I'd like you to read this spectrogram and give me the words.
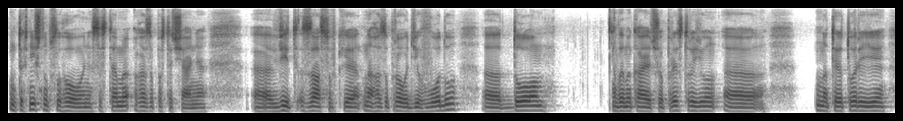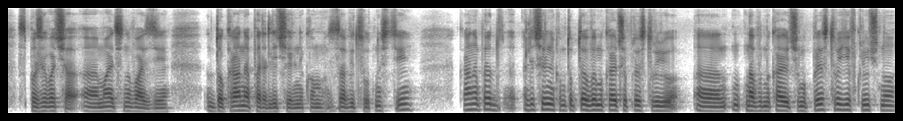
технічне обслуговування системи газопостачання е, від засувки на газопроводі в воду е, до вимикаючого пристрою е, на території споживача. Мається на увазі до крана перед лічильником за відсутності крана перед лічильником, тобто вимикаючого пристрою, на вимикаючому пристрої, включно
